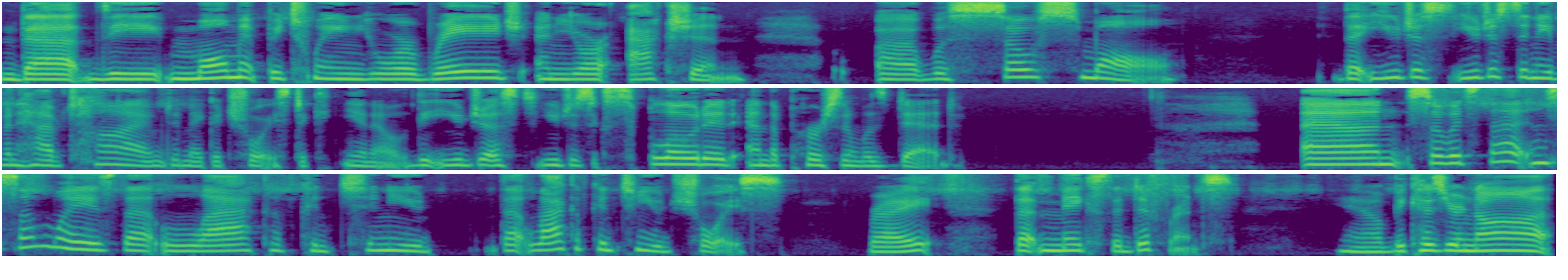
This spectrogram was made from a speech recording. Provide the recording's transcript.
that the moment between your rage and your action uh, was so small that you just you just didn't even have time to make a choice to you know that you just you just exploded and the person was dead and so it's that in some ways that lack of continued that lack of continued choice right that makes the difference you know because you're not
